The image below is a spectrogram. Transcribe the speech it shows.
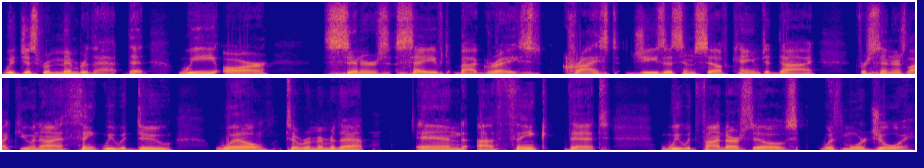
would just remember that, that we are sinners saved by grace Christ Jesus himself came to die for sinners like you and I. I think we would do well to remember that. And I think that we would find ourselves with more joy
